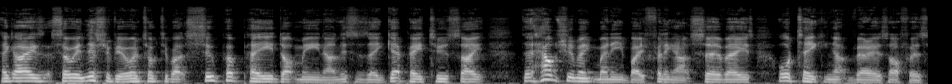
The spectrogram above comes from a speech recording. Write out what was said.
Hey guys, so in this review I want to talk to you about superpay.me. Now this is a get paid to site that helps you make money by filling out surveys or taking up various offers.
